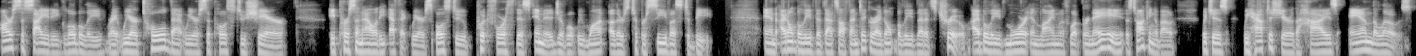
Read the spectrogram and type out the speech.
our society globally, right, we are told that we are supposed to share a personality ethic. We are supposed to put forth this image of what we want others to perceive us to be. And I don't believe that that's authentic or I don't believe that it's true. I believe more in line with what Brene is talking about, which is we have to share the highs and the lows.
